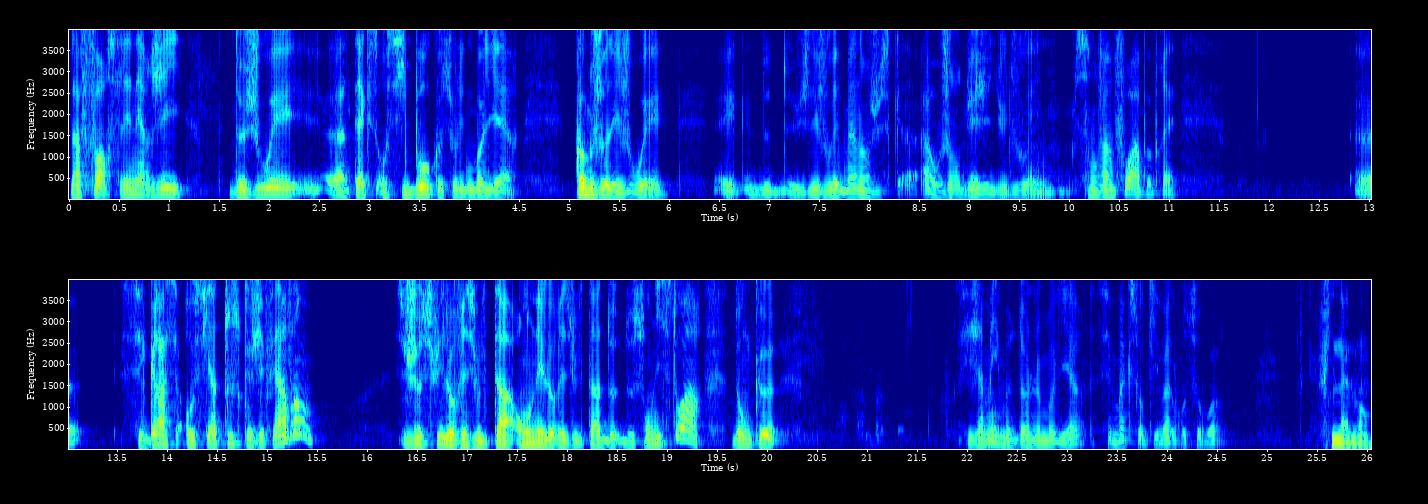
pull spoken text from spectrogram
la force l'énergie de jouer un texte aussi beau que celui de Molière, comme je l'ai joué, et je l'ai joué maintenant jusqu'à aujourd'hui, j'ai dû le jouer une 120 fois à peu près. Euh, c'est grâce aussi à tout ce que j'ai fait avant. Je suis le résultat, on est le résultat de, de son histoire. Donc, euh, si jamais il me donne le Molière, c'est Maxo qui va le recevoir. finalement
